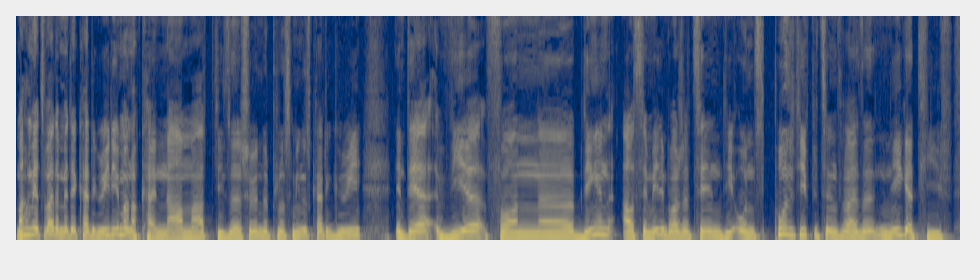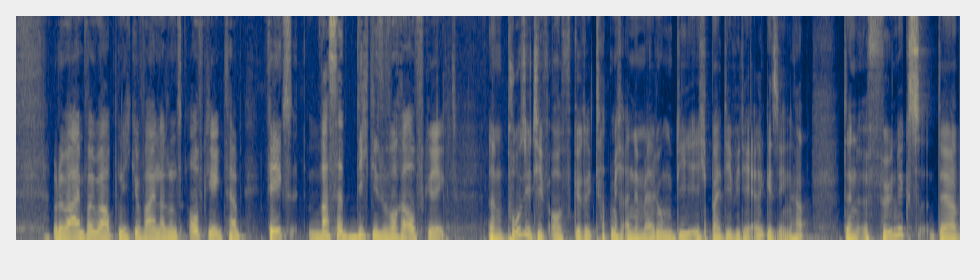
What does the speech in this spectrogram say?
Machen wir jetzt weiter mit der Kategorie, die immer noch keinen Namen hat. Diese schöne Plus-Minus-Kategorie, in der wir von äh, Dingen aus der Medienbranche erzählen, die uns positiv bzw. negativ oder einfach überhaupt nicht gefallen hat, uns aufgeregt haben. Felix, was hat dich diese Woche aufgeregt? Ähm, positiv aufgeregt hat mich eine Meldung, die ich bei DWDL gesehen habe. Denn Phoenix, der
